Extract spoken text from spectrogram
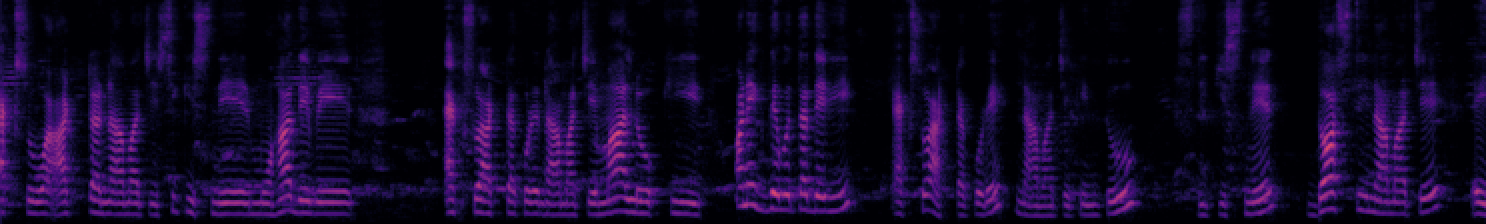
একশো আটটা নাম আছে। শ্রীকৃষ্ণের, মহাদেবের একশো আটটা করে নাম আছে। মা লক্ষ্মীর, অনেক দেবতাদেরই একশো আটটা করে নাম আছে। কিন্তু শ্রীকৃষ্ণের দশটি নাম আছে। এই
